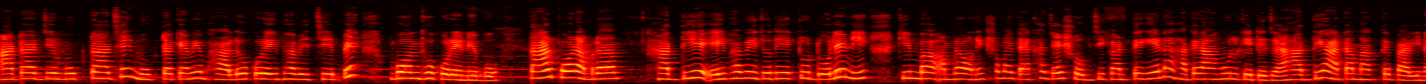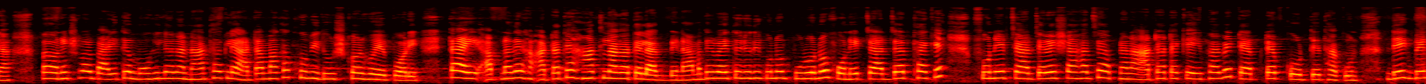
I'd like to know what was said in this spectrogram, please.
আটার যে মুখটা আছে, মুখটাকে আমি ভালো করে এইভাবে চেপে বন্ধ করে নেব। তারপর আমরা হাত দিয়ে এইভাবেই যদি একটু ডলে নিই কিংবা আমরা অনেক সময় দেখা যায় সবজি কাটতে গিয়ে না হাতের আঙুল কেটে যায়, হাত দিয়ে আটা মাখতে পারি না বা অনেক সময় বাড়িতে মহিলারা না থাকলে আটা মাখা খুবই দুষ্কর হয়ে পড়ে। তাই আপনাদের আটাতে হাত লাগাতে লাগবে না। আমাদের বাড়িতে যদি কোনো পুরনো ফোনের চার্জার থাকে, ফোনের চার্জারের সাহায্যে আপনারা আটাটাকে এইভাবে ট্যাপ ট্যাপ করতে থাকুন। দেখবেন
